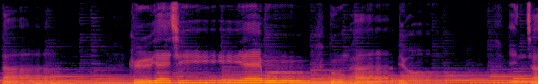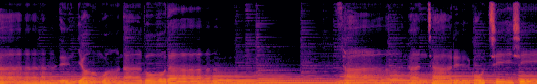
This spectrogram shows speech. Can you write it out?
많으시도다 그의 지혜 무궁하며 인자는 영원하도다. 상한 자를 고치시며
